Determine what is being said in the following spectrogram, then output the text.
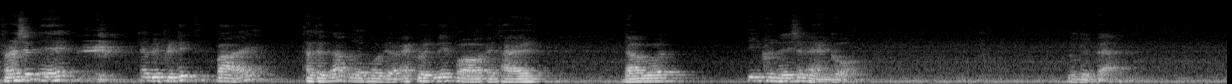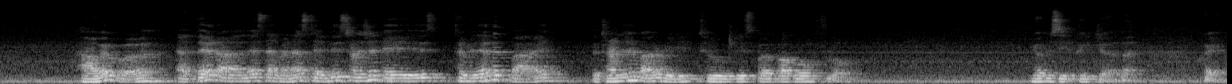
Transition A can be predicted by Taitel Dukler model accurately for entire downward inclination angle. Look at that. However, at theta less than minus 10, this transition A is terminated by the transition boundary to disperse bubble flow. You have to see the picture, but okay.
